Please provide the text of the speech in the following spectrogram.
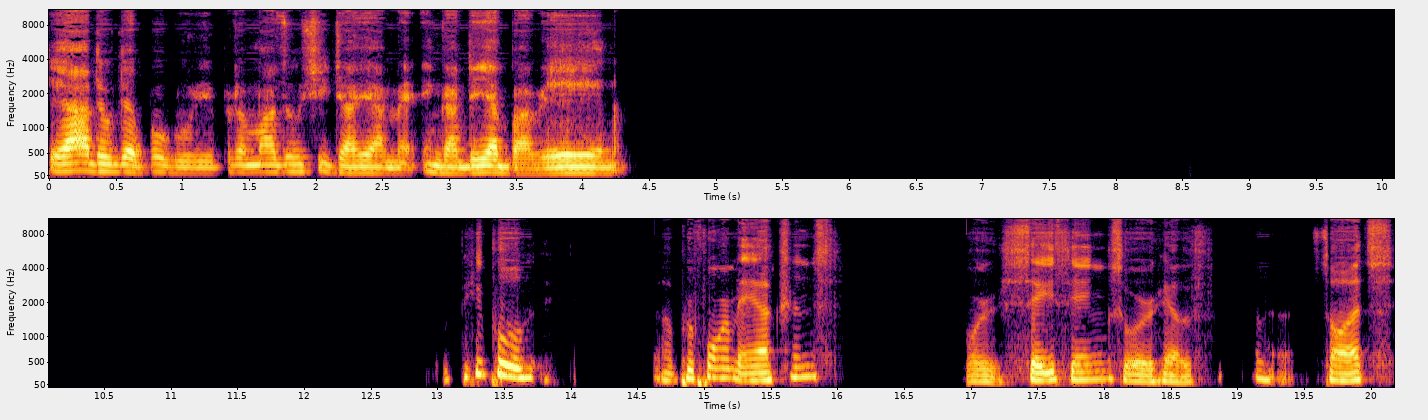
တရားအထုတ်တဲ့ပုဂ္ဂိုလ်တွေပထမဆုံးရှိကြရမယ်အင်္ဂါတရားပါပဲနော် people uh, perform actions or say things or have uh, thoughts,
